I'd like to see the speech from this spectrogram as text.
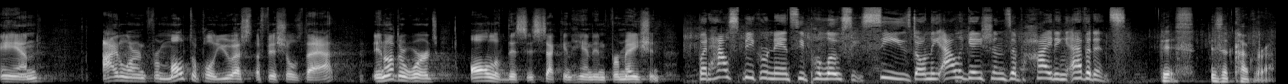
and I learned from multiple U.S. officials that. In other words, all of this is secondhand information. But House Speaker Nancy Pelosi seized on the allegations of hiding evidence. This is a cover up.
